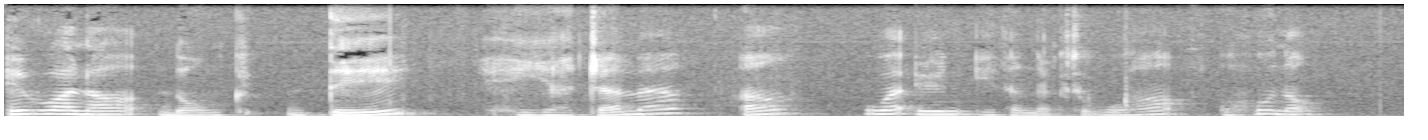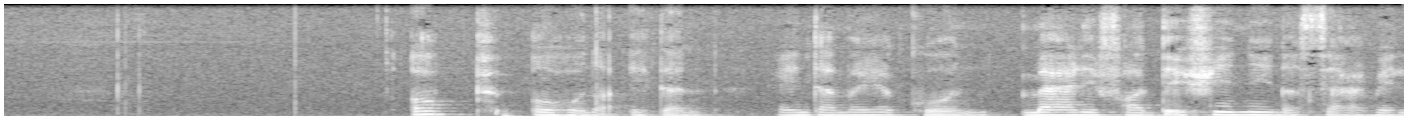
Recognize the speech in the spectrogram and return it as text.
Et voilà donc D هي جمع un و une إذا نكتبها هنا. hop هنا. إذا عندما يكون معرفة défini نستعمل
